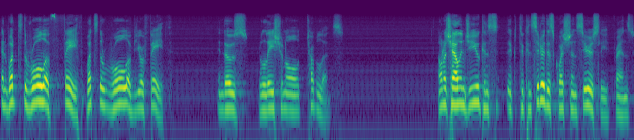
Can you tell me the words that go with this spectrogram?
And what's the role of faith? What's the role of your faith in those relational turbulence? I want to challenge you to consider this question seriously, friends.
